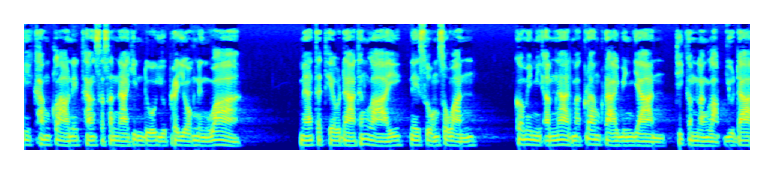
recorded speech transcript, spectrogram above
มีคำกล่าวในทางศาสนาฮินดูอยู่ประโยคหนึ่งว่า แม้แต่เทวดาทั้งหลายในสวงสวรรค์ ก็ไม่มีอำนาจมากล้ามกลายวิญญาณที่กำลังหลับอยู่ได้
